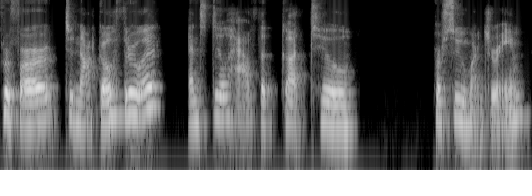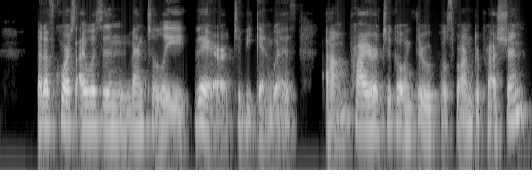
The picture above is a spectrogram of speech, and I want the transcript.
prefer to not go through it and still have the gut to pursue my dream. But of course, I wasn't mentally there to begin with um, prior to going through postpartum depression.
